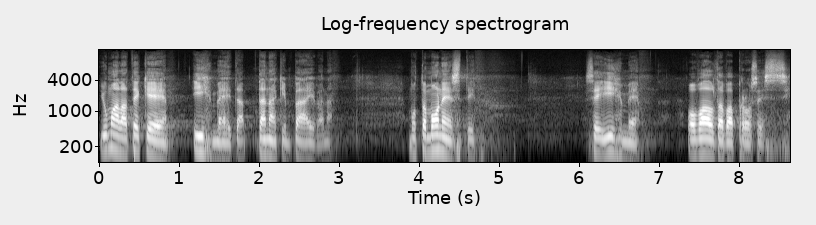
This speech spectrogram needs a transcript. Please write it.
Jumala tekee ihmeitä tänäkin päivänä, mutta monesti se ihme on valtava prosessi.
